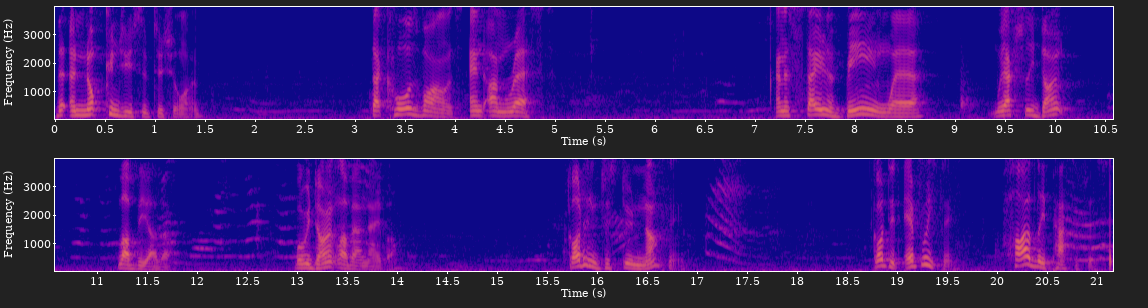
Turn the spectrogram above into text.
that are not conducive to shalom that cause violence and unrest. And a state of being where we actually don't love the other, where we don't love our neighbor. God didn't just do nothing, God did everything. Hardly pacifist,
